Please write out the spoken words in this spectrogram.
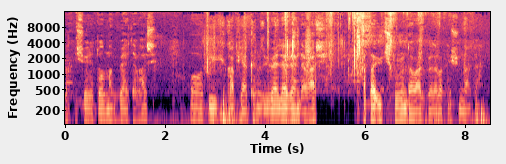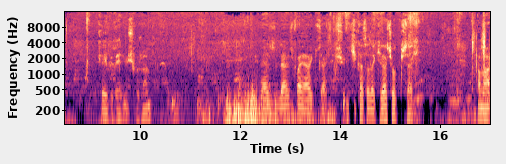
Bakın şöyle dolma biber de var. O büyük kapya kırmızı biberlerden de var. Hatta üç burun da var burada. Bakın şunlarda. Köy biberi üç burun. Biberler bayağı güzel. Şu iki kasadakiler çok güzel. Ama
